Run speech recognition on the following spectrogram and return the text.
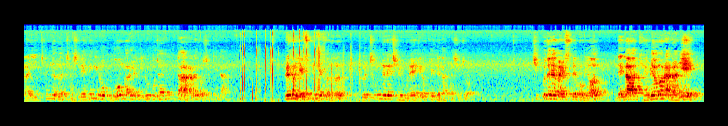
그러나 이 청년은 자신의 행위로 무언가를 이루고자 했다라는 것입니다. 그래서 예수님께서는 그 청년의 질문에 이렇게 대답하시죠. 19절의 말씀에 보면 내가 계명을 안 하니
